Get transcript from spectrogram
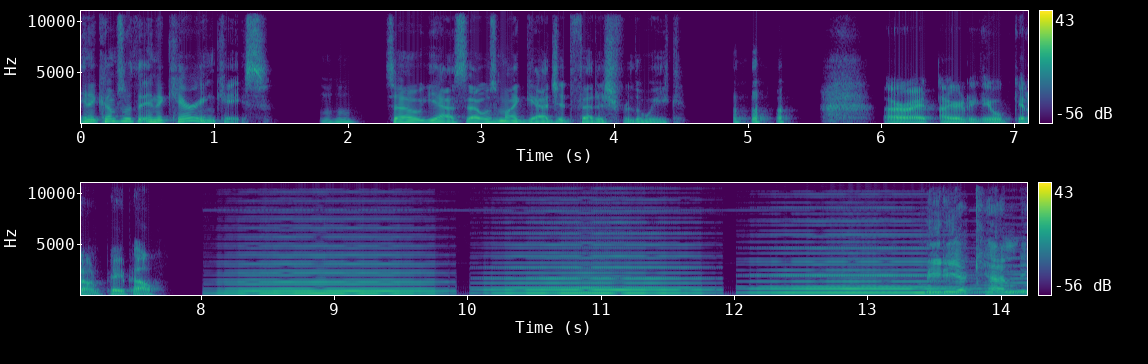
and it comes with in a carrying case. Mm-hmm. So yes, that was my gadget fetish for the week. All right. I got to go get on PayPal. Media Candy.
